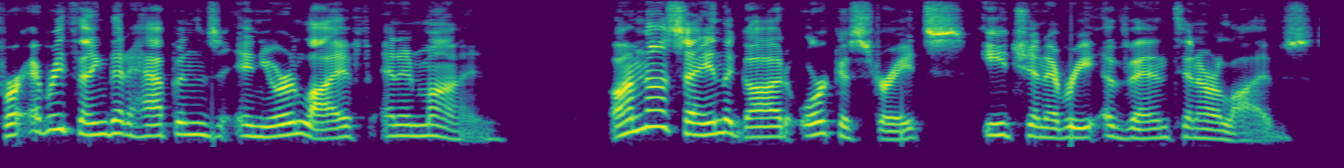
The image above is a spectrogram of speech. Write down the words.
for everything that happens in your life and in mine. I'm not saying that God orchestrates each and every event in our lives.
